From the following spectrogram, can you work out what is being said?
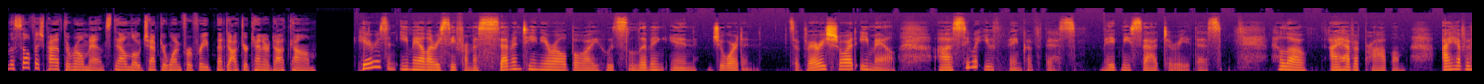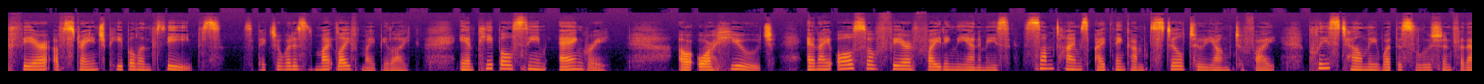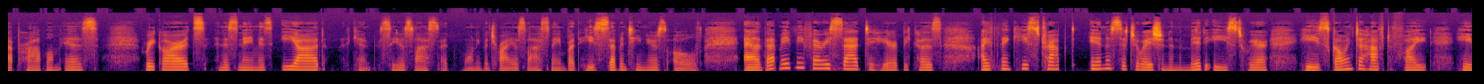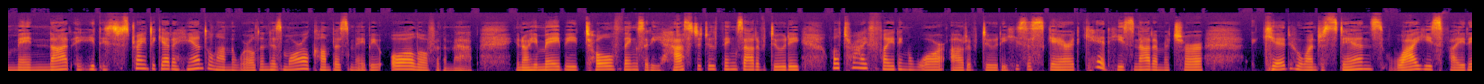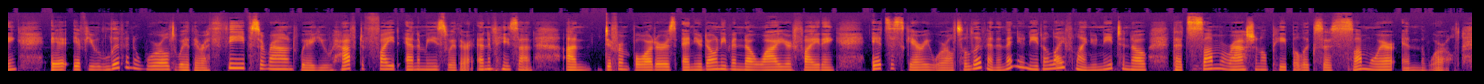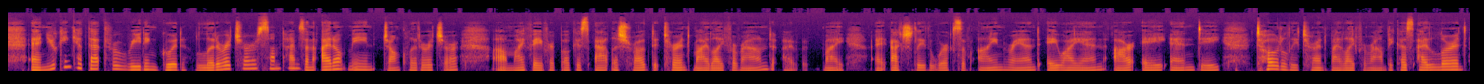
The Selfish Path to Romance. Download Chapter 1 for free at drkenner.com. Here is an email I received from a 17 year old boy who's living in Jordan. It's a very short email. Uh, see what you think of this. Made me sad to read this. Hello, I have a problem. I have a fear of strange people and thieves. So picture what his life might be like. And people seem angry or, or huge. And I also fear fighting the enemies. Sometimes I think I'm still too young to fight. Please tell me what the solution for that problem is. Regards, and his name is Iad. I can't see his last, I won't even try his last name, but he's 17 years old. And that made me very sad to hear because I think he's trapped in a situation in the Mid East where he's going to have to fight. He may not, he, he's just trying to get a handle on the world, and his moral compass may be all over the map. You know, he may be told things that he has to do things out of duty. Well, try fighting a war out of duty. He's a scared kid, he's not a mature kid who understands why he's fighting. If you live in a world where there are thieves around, where you have to fight enemies, where there are enemies on, on different borders, and you don't even know why you're fighting, it's a scary world to live in. And then you need a lifeline. You need to know that some rational people exist somewhere in the world. And you can get that through reading good literature sometimes. And I don't mean junk literature. Um, my favorite book is Atlas Shrugged. It turned my life around. I, my I, actually the works of Ayn Rand, A Y N R A N D, totally turned my life around because I learned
